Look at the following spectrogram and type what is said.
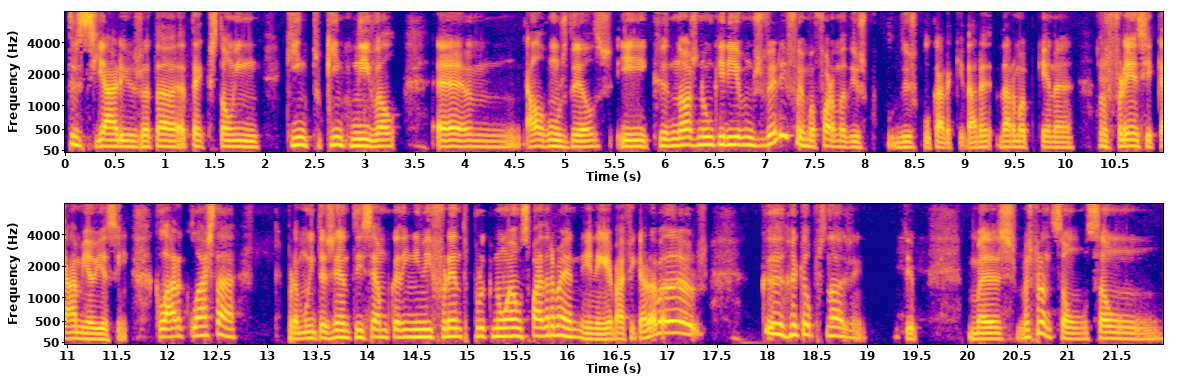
terciários, até, até que estão em quinto, quinto nível, um, alguns deles, e que nós nunca iríamos ver, e foi uma forma de os, de os colocar aqui, dar, dar uma pequena referência, cameo e assim. Claro que lá está. Para muita gente isso é um bocadinho indiferente porque não é um Spider-Man e ninguém vai ficar, oh meu Deus, que aquele personagem. Tipo, mas, mas pronto, são, são,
